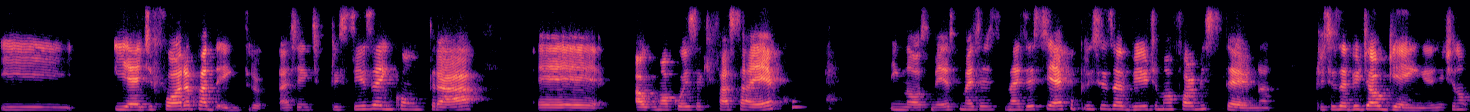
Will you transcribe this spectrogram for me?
e, e é de fora para dentro. A gente precisa encontrar é, alguma coisa que faça eco em nós mesmos, mas, mas esse eco precisa vir de uma forma externa, precisa vir de alguém. A gente não,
